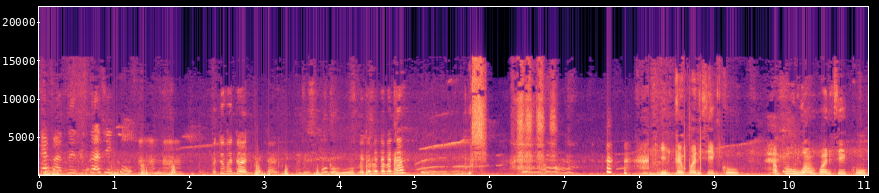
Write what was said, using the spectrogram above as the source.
kan ada juga siku Betul betul betul. Ada siku. Betul betul betul. Ikan pun ada siku. Apa uang pun ada siku.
